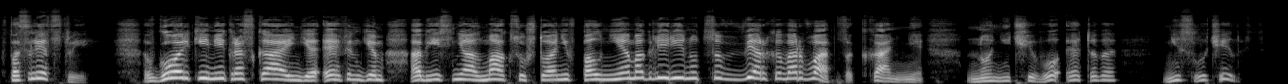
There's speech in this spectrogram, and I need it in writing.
Впоследствии в горький миг раскаяния Эффингем объяснял Максу, что они вполне могли ринуться вверх и ворваться к Ханне, но ничего этого не случилось.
